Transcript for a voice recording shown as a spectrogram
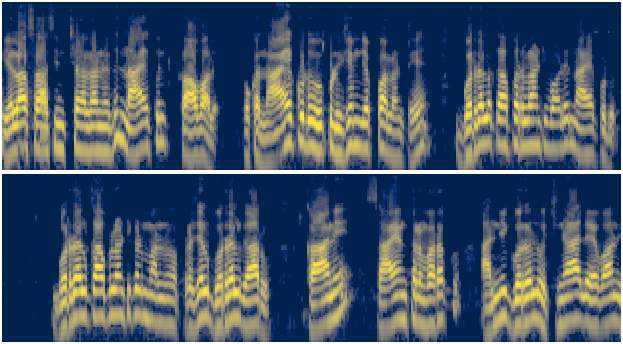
ఎలా శాసించాలనేది నాయకునికి కావాలి. ఒక నాయకుడు ఇప్పుడు నిజం చెప్పాలంటే గొర్రెల కాపరి లాంటి వాడే నాయకుడు. గొర్రెల కాపు ఇక్కడ మన ప్రజలు గొర్రెలు గారు కానీ సాయంత్రం వరకు అన్ని గొర్రెలు వచ్చినాయా లేవా అని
